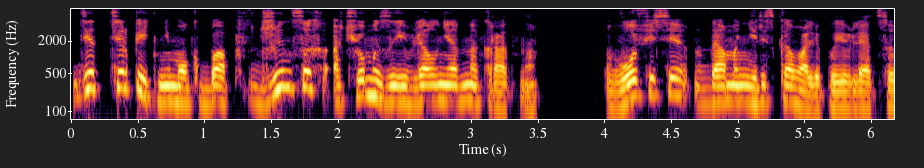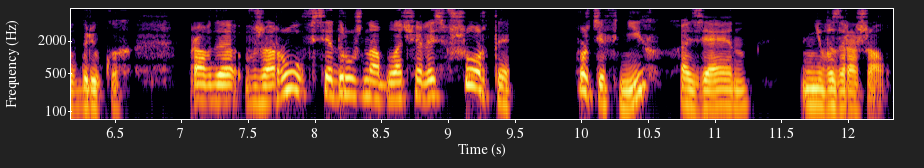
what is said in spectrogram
Дед терпеть не мог баб в джинсах, о чем и заявлял неоднократно. В офисе дамы не рисковали появляться в брюках. Правда, в жару все дружно облачались в шорты. Против них хозяин не возражал.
